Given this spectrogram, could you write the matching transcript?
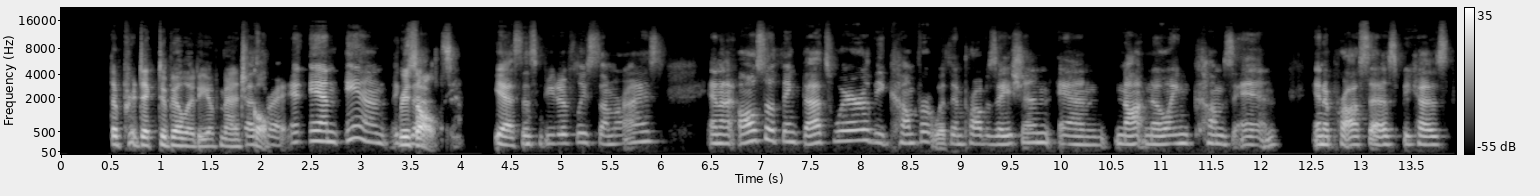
the predictability of magical That's right. And and, and exactly. results. Yes, it's mm-hmm. beautifully summarized. And I also think that's where the comfort with improvisation and not knowing comes in in a process because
